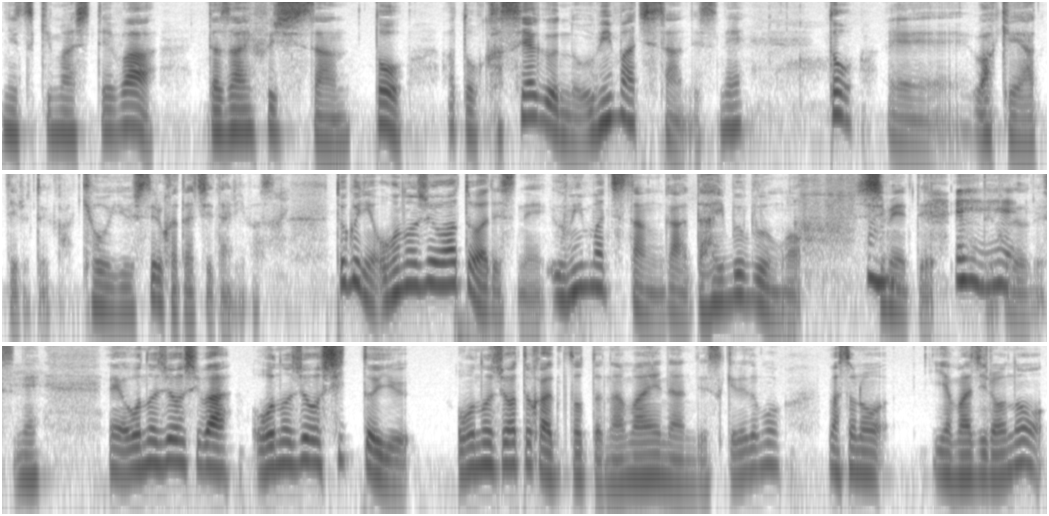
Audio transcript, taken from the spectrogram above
につきましては太宰府市さんとあと粕谷郡の海町さんですねと、えー、分け合っているというか共有している形になります、はい、特に大野城跡はですね海町さんが大部分を占めているということですね、ええ、大野城市は大野城市という大野城跡から取った名前なんですけれども、まあ、その山城の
